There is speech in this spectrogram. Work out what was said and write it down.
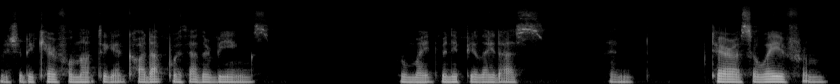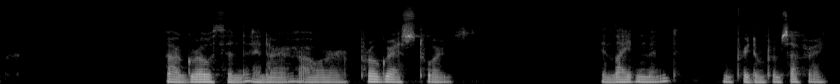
We should be careful not to get caught up with other beings who might manipulate us and tear us away from our growth and, and our, our progress towards enlightenment and freedom from suffering.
